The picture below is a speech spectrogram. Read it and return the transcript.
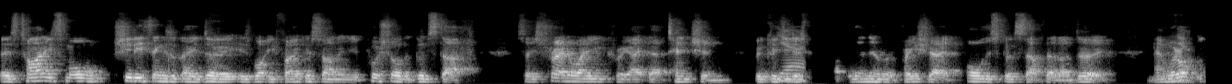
those tiny, small, shitty things that they do is what you focus on, and you push all the good stuff. So straight away you create that tension because Yeah. you just they never appreciate all this good stuff that I do. And we're all,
